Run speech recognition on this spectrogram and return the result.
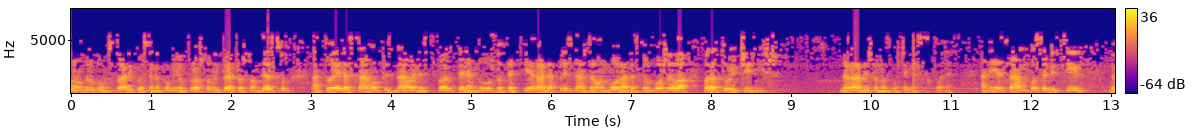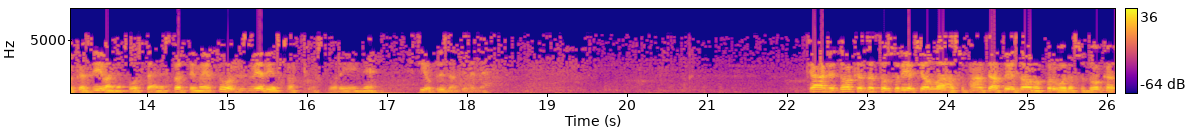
onom drugom stvari koje se napominju u prošlom i preprošlom versu, a to je da samo priznavanje stvoritelja nužno te tjera da priznaš da on mora da se obožava, pa da to i činiš. Da radiš ono zbog čega se stvore. A nije sam po sebi cilj dokazivanja postojanja stvoritelja, jer to zvijer je svako stvorenje. Htio priznati ili ne. Kaže dokaz za to su riječi Allaha subhanahu ta'ala, to je za ono prvo da su, dokaz,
